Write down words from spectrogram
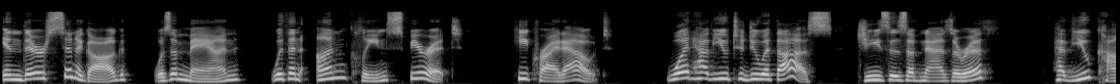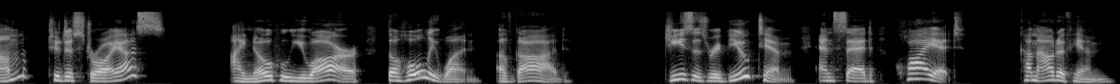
In their synagogue was a man with an unclean spirit. He cried out, What have you to do with us, Jesus of Nazareth? Have you come to destroy us? I know who you are, the Holy One of God. Jesus rebuked him and said, Quiet, come out of him.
